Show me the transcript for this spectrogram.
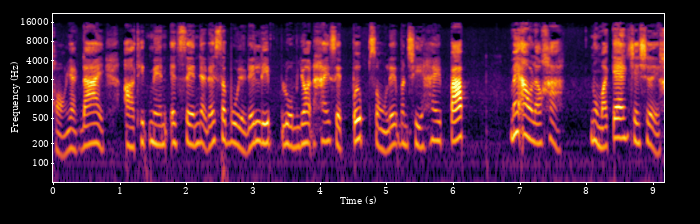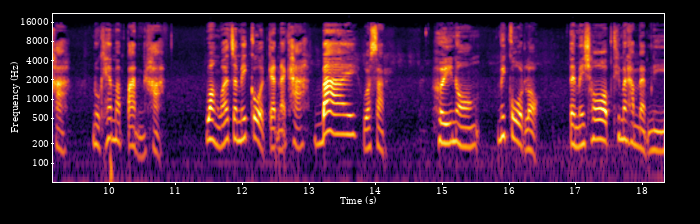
ของอยากได้อาทิทเมนต์เอเซนต์อยากได้สบู่อยากได้ลิปรวมยอดให้เสร็จปุ๊บ ส่งเลขบัญชีให้ปั๊บไม่เอาแล้วค่ะ หนูมาแกล้งเฉยๆค่ะ หนูแค่มาปั่นค่ะ หวังว่าจะไม่โกรธกันนะคะบายวสัน เฮ้ยน้องไม่โกรธหรอก แต่ไม่ชอบที่มาทำแบบนี้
